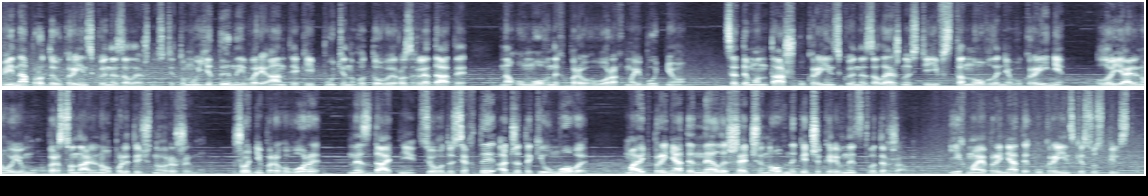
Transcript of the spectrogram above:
Війна проти української незалежності. Тому єдиний варіант, який Путін готовий розглядати на умовних переговорах майбутнього, це демонтаж української незалежності і встановлення в Україні лояльного йому персонального політичного режиму. Жодні переговори не здатні цього досягти, адже такі умови мають прийняти не лише чиновники чи керівництво держави, їх має прийняти українське суспільство.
